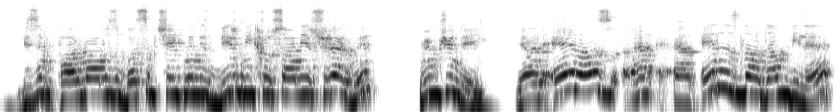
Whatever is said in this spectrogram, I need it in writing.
bizim parmağımızı basıp çekmemiz bir mikrosaniye sürer mi? Mümkün değil. Yani en az en hızlı adam bile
